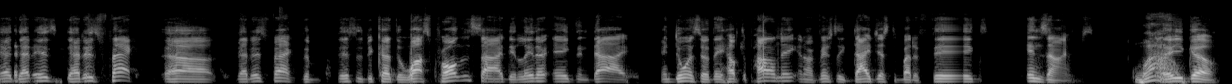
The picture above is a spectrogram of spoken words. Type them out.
yeah, that is that is fact. Uh, that is fact. The, this is because the wasps crawl inside, they lay their eggs and die. In doing so, they help to pollinate and are eventually digested by the figs enzymes. Wow. There you go.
